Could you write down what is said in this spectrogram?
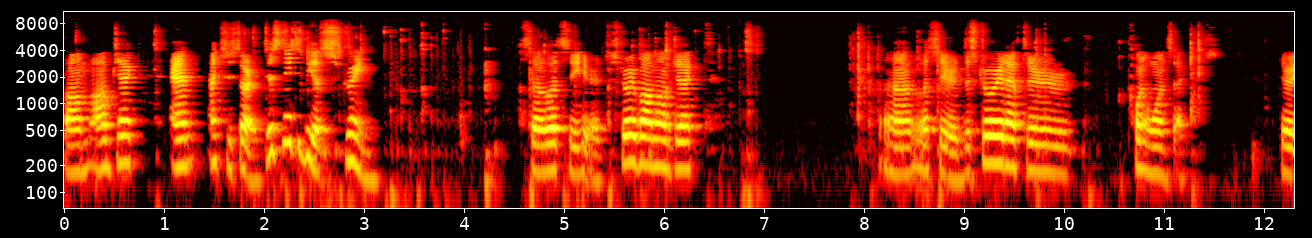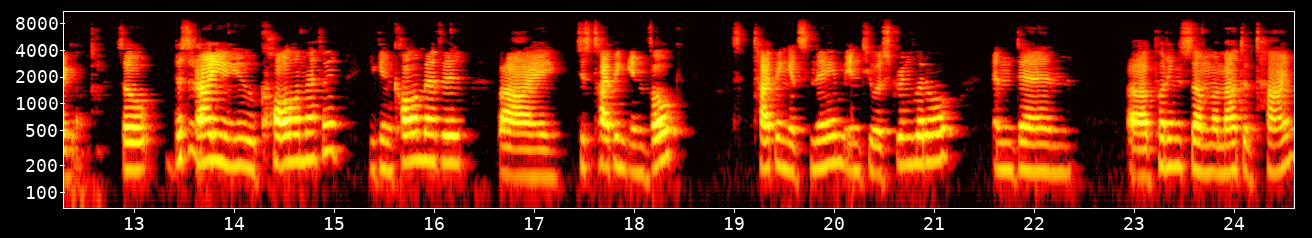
bomb object, and actually, sorry, this needs to be a string. So let's see here, destroy bomb object. Uh, let's see here, destroy it after 0.1 seconds. There you go. So this is how you, you call a method. You can call a method by just typing invoke, typing its name into a string literal, and then uh, putting some amount of time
